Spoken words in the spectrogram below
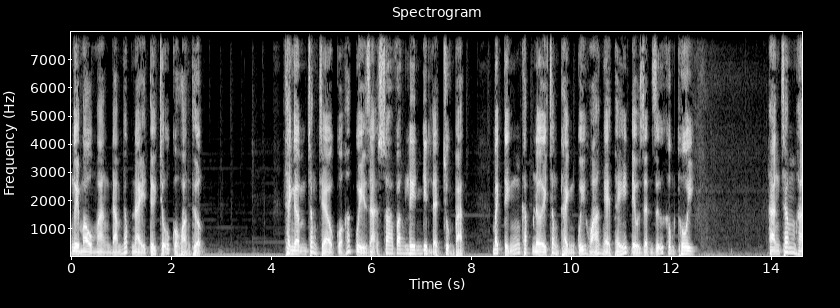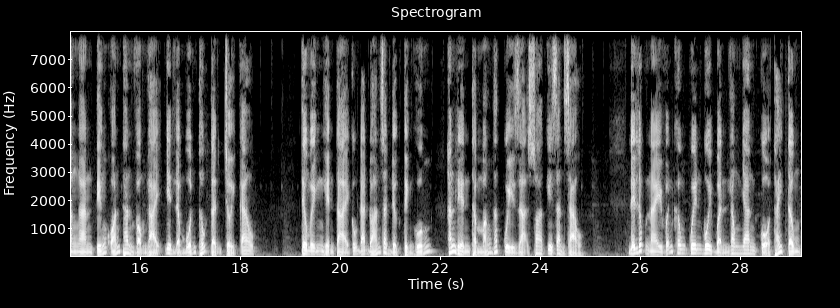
người màu mang đám nhóc này tới chỗ của hoàng thượng. Thành âm trong trèo của hắc quỷ dạ xoa vang lên như là chuông bạc. Bách tính khắp nơi trong thành quý hóa nghe thấy đều giận dữ không thôi. Hàng trăm hàng ngàn tiếng oán than vọng lại như là muốn thấu tận trời cao. Tiểu Minh hiện tại cũng đã đoán ra được tình huống, hắn liền thầm mắng hắc quỷ dạ xoa kia gian xảo. Đến lúc này vẫn không quên bôi bẩn long nhan của Thái Tông.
